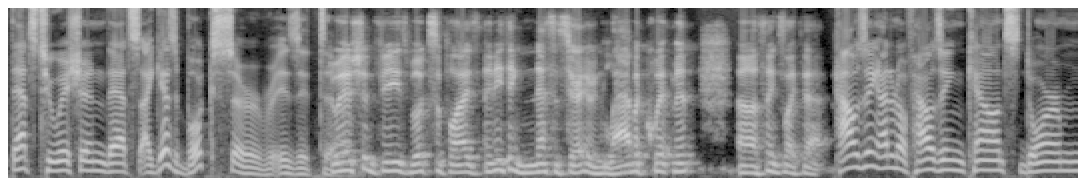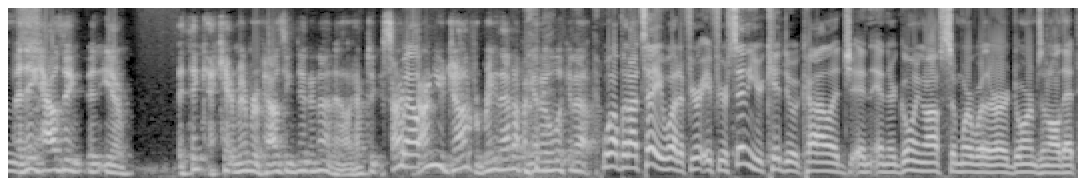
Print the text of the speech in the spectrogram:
that's tuition. That's I guess books or is it uh, tuition fees, book supplies, anything necessary, lab equipment, uh, things like that. Housing. I don't know if housing counts. Dorms think housing, uh, you know, I think I can't remember if housing did or not. Now I have to. Sorry, well, darn you, John, for bringing that up. I got to look it up. Well, but I'll tell you what. If you're if you're sending your kid to a college and, and they're going off somewhere where there are dorms and all that,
